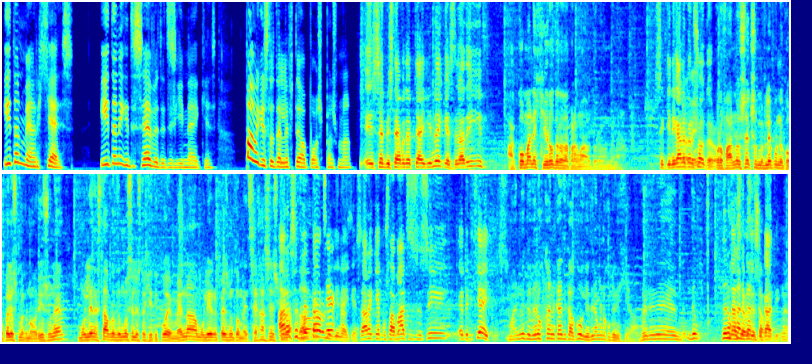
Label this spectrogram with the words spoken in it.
ήταν με αρχές. Ήταν γιατί σέβεται τις γυναίκες. Πάμε και στο τελευταίο απόσπασμα. Ε, σε εμπιστεύονται πια οι γυναίκες, δηλαδή. Ακόμα είναι χειρότερα τα πράγματα τώρα με μένα. Σε κυνηγάνε περισσότερο. Προφανώς έξω με βλέπουν κοπέλες που με γνωρίζουν. Μου λένε Σταύρο, δεν μου έστειλες το χητικό εμένα. Μου λένε Πες με το με τσέχασες. Άρα σε φλετάρουν οι γυναίκες. Άρα και που σταμάτησες εσύ, επιτυχία έχεις. Μα εννοείται δεν έχω κάνει κάτι κακό, γιατί να μην έχω επιτυχία. Δεν, είναι, δεν, δεν έχω να κάνει σε κάτι. ρωτήσω κακό. Ναι.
